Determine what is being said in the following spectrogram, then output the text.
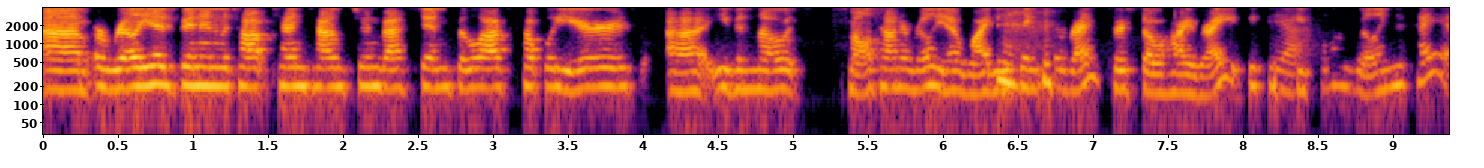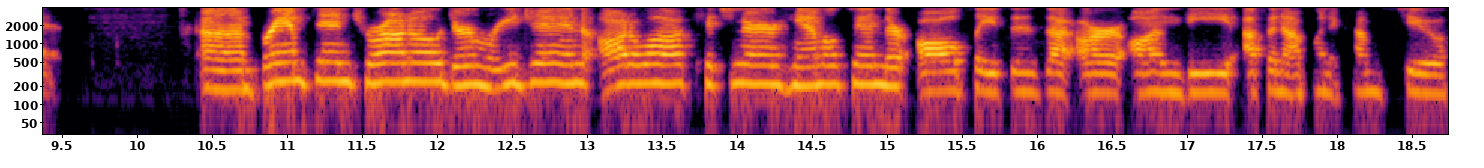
Um, Orillia has been in the top 10 towns to invest in for the last couple years, uh, even though it's small town Orillia. Why do you think the rents are so high, right? Because yeah. people are willing to pay it. Um, Brampton, Toronto, Durham Region, Ottawa, Kitchener, Hamilton, they're all places that are on the up and up when it comes to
